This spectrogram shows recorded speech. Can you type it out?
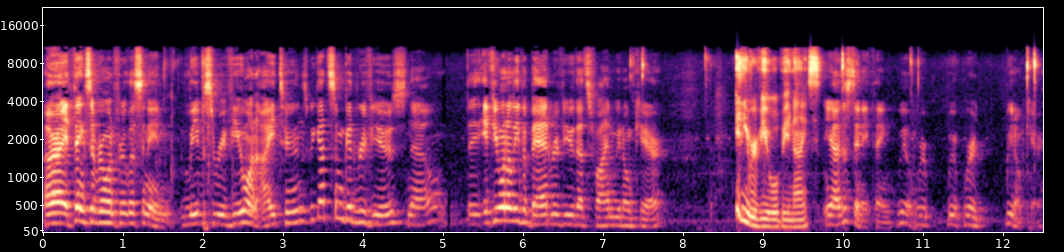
All right, thanks everyone for listening. Leave us a review on iTunes. We got some good reviews now. If you want to leave a bad review, that's fine. We don't care. Any review will be nice. Yeah, just anything. We we're, we're, we're we don't care.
